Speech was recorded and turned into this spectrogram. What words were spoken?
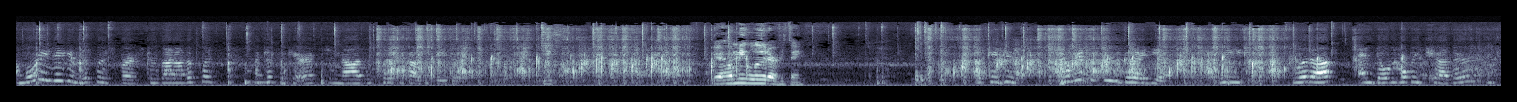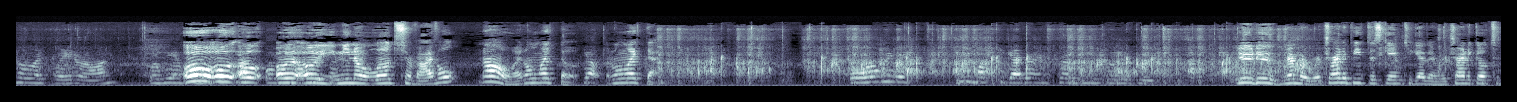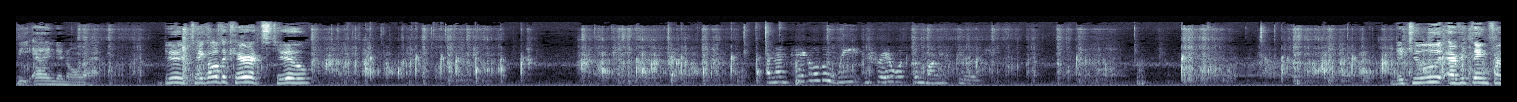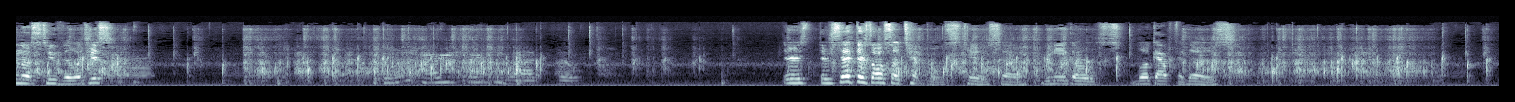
I'm already taking this place first, because that other place, I took the carrots, and now this place I got the potatoes. Yeah, help me loot everything. Okay, dude, tell me if this is a good idea. We split up and don't help each other until, like, later on. Oh, oh, oh, oh, oh! You mean a lone survival? No, I don't like that. Yep. I don't like that. Or we, like, team up together and try to be really good. Dude, dude, remember, we're trying to beat this game together. We're trying to go to the end and all that. Dude, take all the carrots too. And then take all the wheat and trade it with the money stealers. Did you loot everything from those two villages? Because this is very experiencing lag, so. There's, there's said there's also temples too, so we need to go look out for those.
